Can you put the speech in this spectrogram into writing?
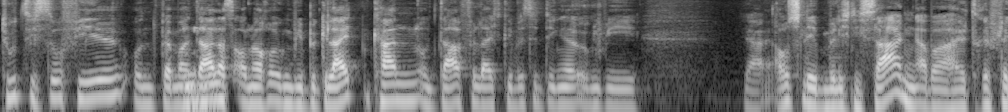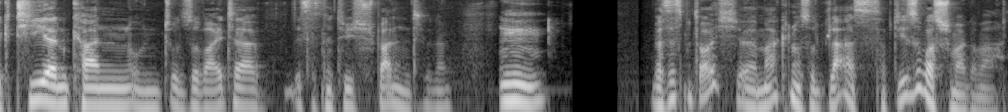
tut sich so viel und wenn man mhm. da das auch noch irgendwie begleiten kann und da vielleicht gewisse Dinge irgendwie ja, ausleben will ich nicht sagen, aber halt reflektieren kann und, und so weiter, ist das natürlich spannend. Ne? Mhm. Was ist mit euch, äh, Magnus und Lars? Habt ihr sowas schon mal gemacht?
